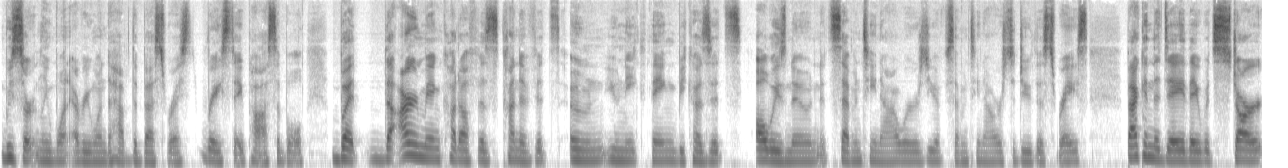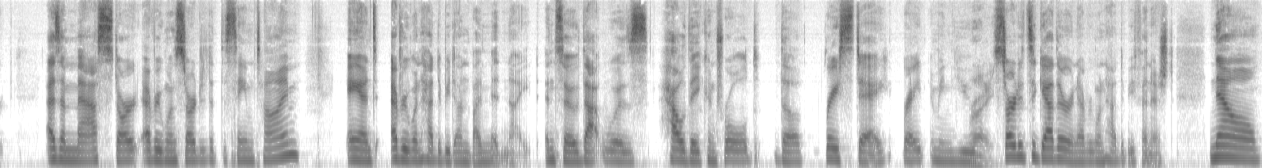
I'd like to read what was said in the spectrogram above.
we certainly want everyone to have the best race, race day possible. But the Ironman cutoff is kind of its own unique thing because it's always known it's 17 hours. You have 17 hours to do this race. Back in the day, they would start as a mass start. Everyone started at the same time, and everyone had to be done by midnight. And so that was how they controlled the race day, right? I mean, you Right. started together and everyone had to be finished. Now,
